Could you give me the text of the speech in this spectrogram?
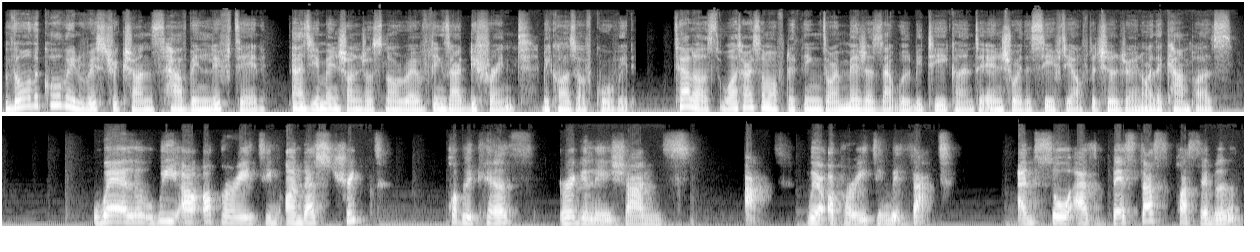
Though the COVID restrictions have been lifted, as you mentioned just now, Rev, things are different because of COVID. Tell us, what are some of the things or measures that will be taken to ensure the safety of the children or the campus? Well, we are operating under strict public health regulations act. We're operating with that. And so, as best as possible,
